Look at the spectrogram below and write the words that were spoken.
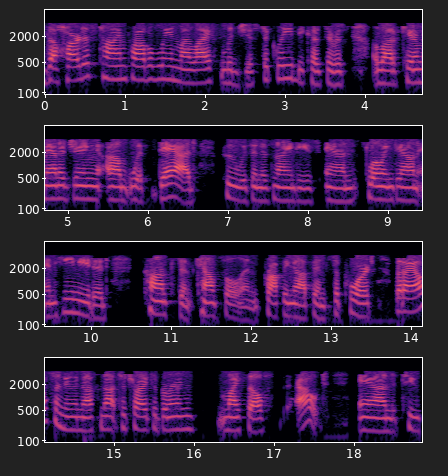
the hardest time probably in my life logistically because there was a lot of care managing um with dad who was in his 90s and slowing down and he needed constant counsel and propping up and support. But I also knew enough not to try to burn myself out and to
